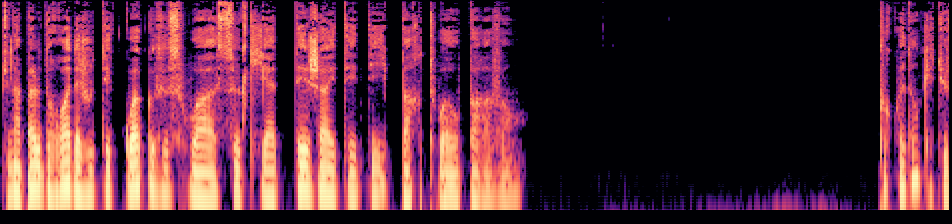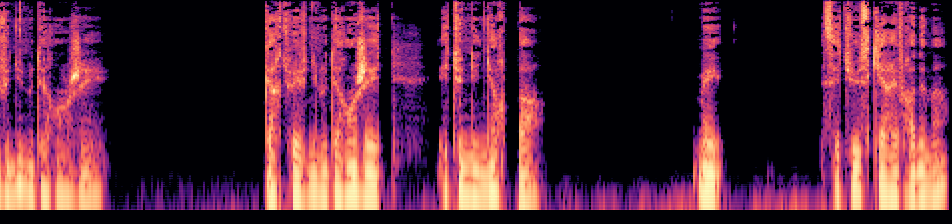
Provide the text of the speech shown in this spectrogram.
tu n'as pas le droit d'ajouter quoi que ce soit à ce qui a déjà été dit par toi auparavant. Pourquoi donc es-tu venu nous déranger? Car tu es venu nous déranger, et tu ne l'ignores pas. Mais sais-tu ce qui arrivera demain?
